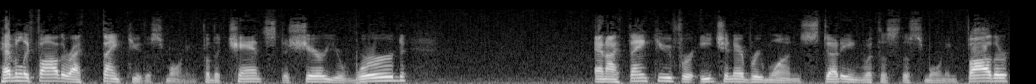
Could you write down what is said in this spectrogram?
Heavenly Father, I thank you this morning for the chance to share your word. And I thank you for each and every one studying with us this morning. Father,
